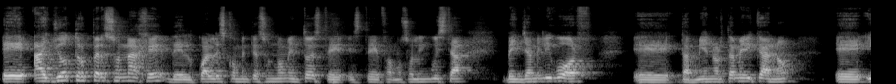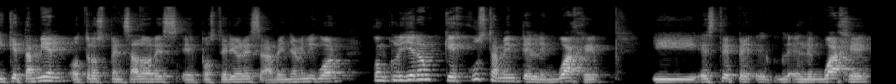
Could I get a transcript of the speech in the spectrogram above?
eh, hay otro personaje del cual les comenté hace un momento, este, este famoso lingüista, Benjamin Lee Worf, eh, también norteamericano, eh, y que también otros pensadores posteriores a Benjamin Lee Worf concluyeron que justamente el lenguaje y este, el lenguaje,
